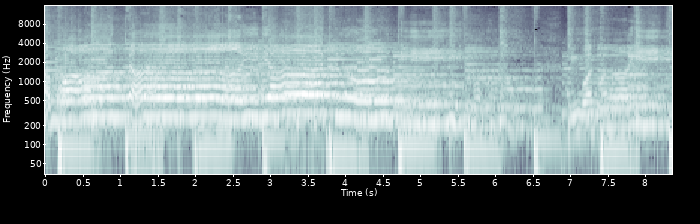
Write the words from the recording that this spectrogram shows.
儿。南原来也着地头，不愿开开开。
